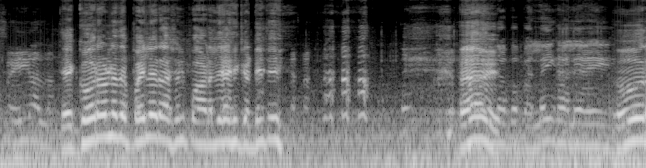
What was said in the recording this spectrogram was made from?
ਸਹੀ ਗੱਲ ਆ। ਤੇ ਗੌਰਵ ਨੇ ਤਾਂ ਪਹਿਲੇ ਰਾਸ਼ਨ ਪਾੜ ਲਿਆ ਸੀ ਗੱਡੀ 'ਚ ਹੀ। ਹੈ। ਆਪਾਂ ਪਹਿਲਾਂ ਹੀ ਖਾ ਲਿਆ ਇਹ ਹੋਰ?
